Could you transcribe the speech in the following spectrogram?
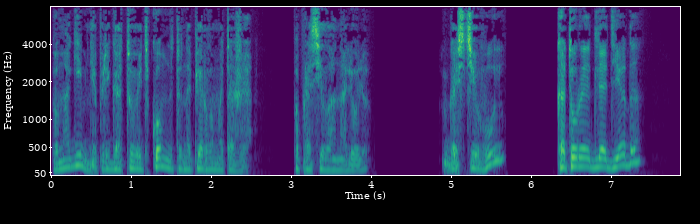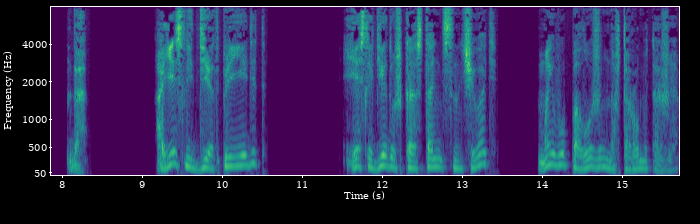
Помоги мне приготовить комнату на первом этаже, попросила она Лёлю. Гостевую, которая для деда? Да. А если дед приедет? Если дедушка останется ночевать, мы его положим на втором этаже.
